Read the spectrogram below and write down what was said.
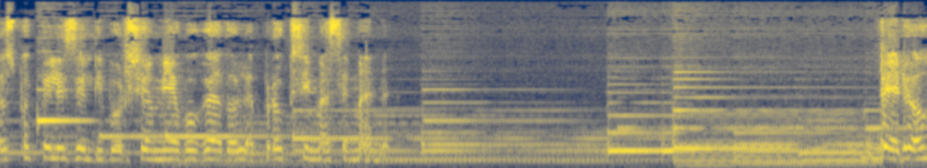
los papeles del divorcio a mi abogado la próxima semana. Pero...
